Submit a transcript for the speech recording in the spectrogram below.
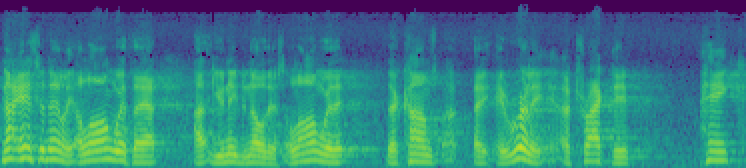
Now, incidentally, along with that, uh, you need to know this. Along with it, there comes a, a really attractive pink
